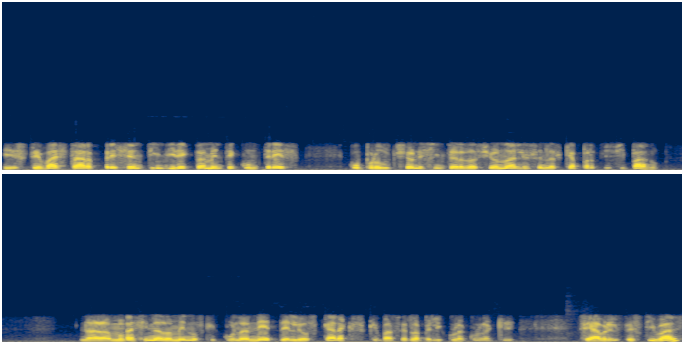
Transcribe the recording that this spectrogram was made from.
este va a estar presente indirectamente con tres coproducciones internacionales en las que ha participado. Nada más y nada menos que con Annette de Leos Carax, que va a ser la película con la que se abre el festival.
